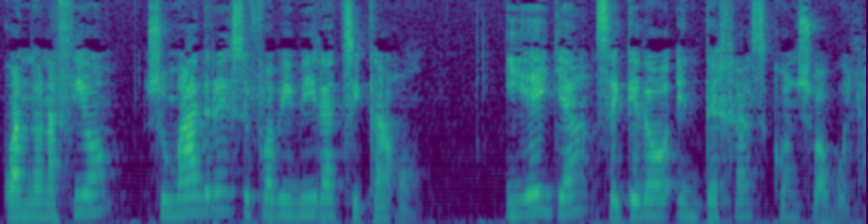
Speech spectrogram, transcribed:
Cuando nació, su madre se fue a vivir a Chicago y ella se quedó en Texas con su abuela.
